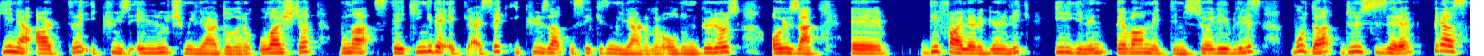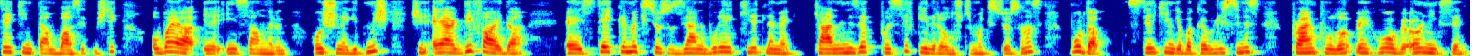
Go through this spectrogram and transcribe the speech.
yine arttı. 253 milyar dolara ulaştı. Buna staking'i de eklersek 268 milyar dolar olduğunu görüyoruz. O yüzden e, DeFi'lere yönelik ilginin devam ettiğini söyleyebiliriz. Burada dün sizlere biraz staking'den bahsetmiştik. O bayağı e, insanların hoşuna gitmiş. Şimdi eğer DeFi'da e, stakelemek istiyorsanız yani buraya kilitlemek, kendinize pasif gelir oluşturmak istiyorsanız burada staking'e bakabilirsiniz. Prime Pool'u ve Huobi Earnings'i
